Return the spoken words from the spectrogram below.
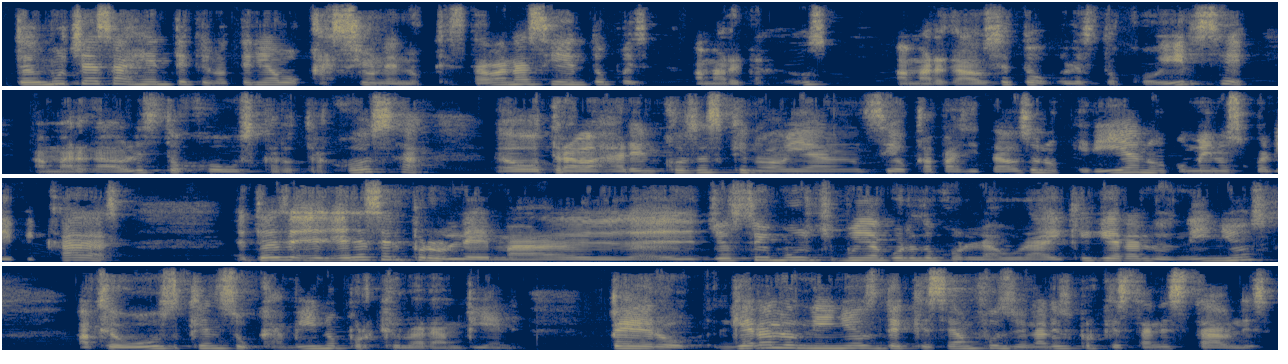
Entonces mucha de esa gente que no tenía vocación en lo que estaban haciendo, pues amargados, amargados les tocó irse, amargados les tocó buscar otra cosa o trabajar en cosas que no habían sido capacitados o no querían o, menos cualificadas. Entonces, e- ese es el problema. Eh, Yo estoy muy, muy de acuerdo con Laura. Hay que guiar a los niños a que busquen su camino porque lo harán bien. Pero guiar a los niños de que sean funcionarios porque están estables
